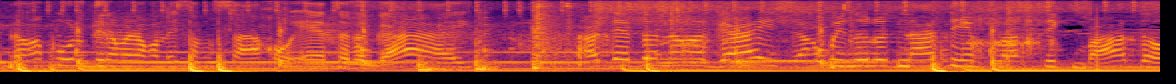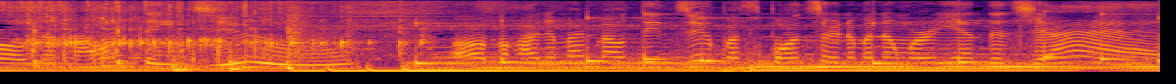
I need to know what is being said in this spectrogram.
Nakapulot din naman ako ng isang sako. Eto na guys. At eto na nga guys, ang pinulot natin yung plastic bottle na Mountain Dew. Oh, baka naman Mountain Dew, pa-sponsor naman ng merienda dyan.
